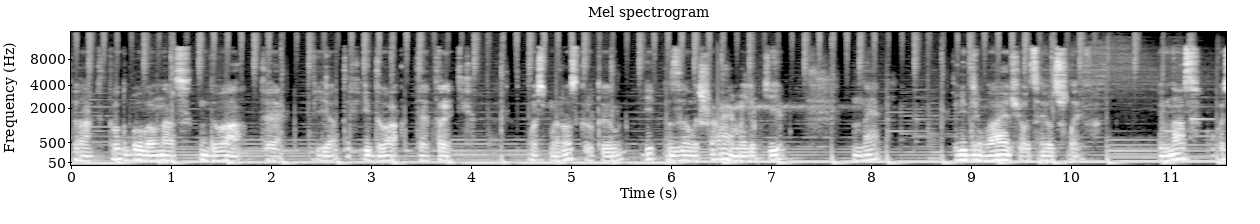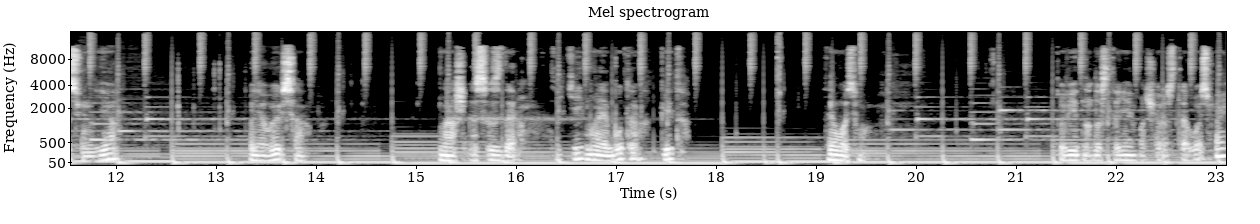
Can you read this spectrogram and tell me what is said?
Так, тут було у нас 2 Т5 і 2 Т3. Ось ми розкрутили і залишаємо які не відриваючи оцей от шлейф. І в нас ось він є, появився наш SSD, який має бути під Т8. Відповідно, достаємо через Т8.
